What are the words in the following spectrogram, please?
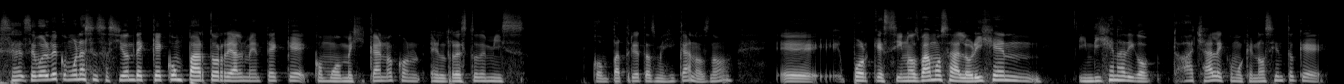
se, vuelve como una sensación de qué comparto realmente que, como mexicano con el resto de mis compatriotas mexicanos, ¿no? Eh, porque si nos vamos al origen indígena, digo, ah, chale, como que no siento que,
